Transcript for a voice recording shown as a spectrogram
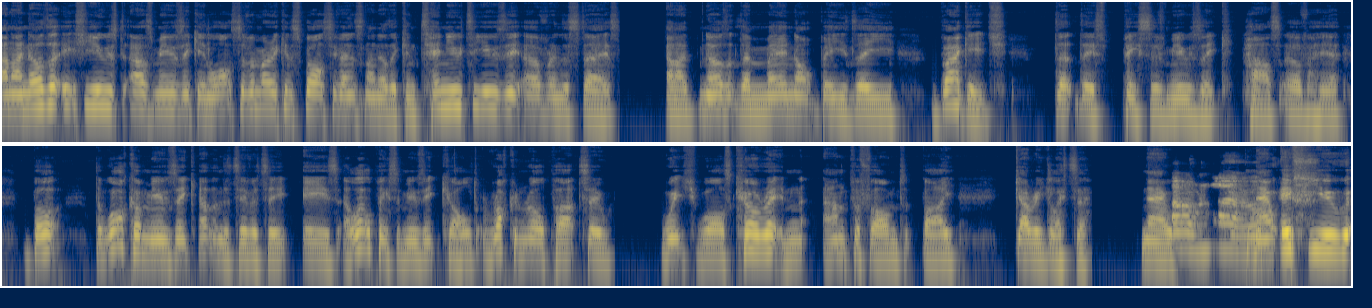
and I know that it's used as music in lots of American sports events, and I know they continue to use it over in the States. And I know that there may not be the baggage that this piece of music has over here, but the walk on music at the Nativity is a little piece of music called Rock and Roll Part 2, which was co written and performed by Gary Glitter. Now, oh no! Now, if you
